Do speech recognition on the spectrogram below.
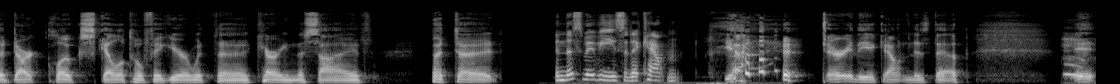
the dark cloak skeletal figure with the carrying the scythe. But, uh, in this movie, he's an accountant. yeah. Terry the accountant is death. It,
